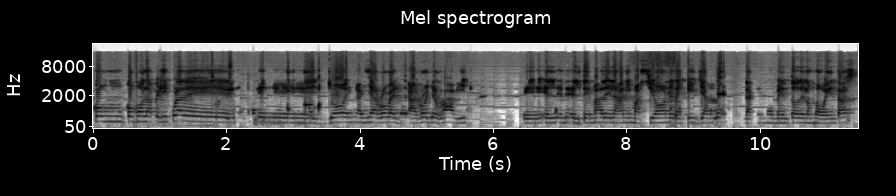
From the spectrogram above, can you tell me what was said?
como la película de eh, Yo engañé a, Robert, a Roger Rabbit, eh, el, tema de la animación de Speed Jam de aquel momento de los noventas,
